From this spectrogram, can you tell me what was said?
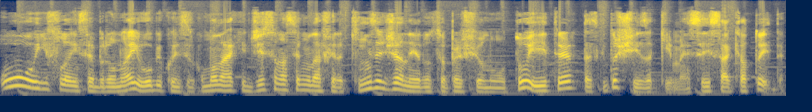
o influencer Bruno Ayub, conhecido como Monark, disse na segunda-feira, 15 de janeiro, no seu perfil no Twitter, tá escrito X aqui, mas vocês sabem que é o Twitter,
